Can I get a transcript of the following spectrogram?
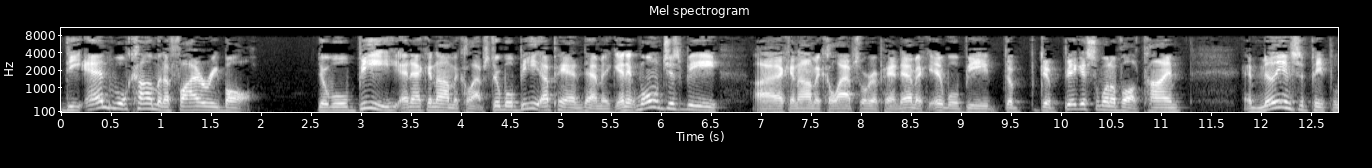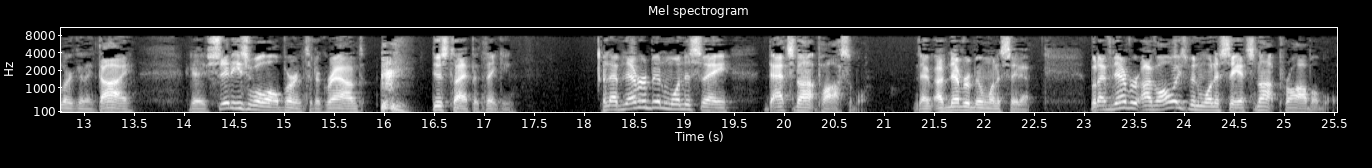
the end will come in a fiery ball. There will be an economic collapse. There will be a pandemic. And it won't just be uh, economic collapse or a pandemic. It will be the, the biggest one of all time. And millions of people are going to die. Cities will all burn to the ground. this type of thinking. And I've never been one to say that's not possible. I've never been one to say that. But I've never, I've always been one to say it's not probable.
